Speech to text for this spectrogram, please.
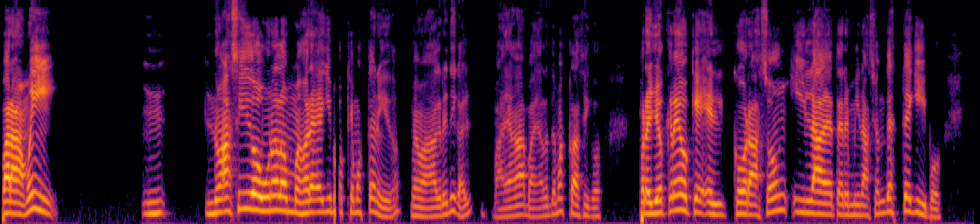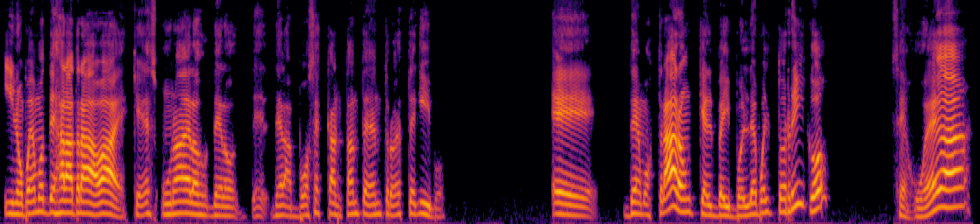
para mí, no ha sido uno de los mejores equipos que hemos tenido. Me van a criticar, vayan a, vayan a los demás clásicos. Pero yo creo que el corazón y la determinación de este equipo, y no podemos dejar atrás a Baez, que es una de, los, de, los, de, de las voces cantantes dentro de este equipo, eh, demostraron que el béisbol de Puerto Rico se juega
